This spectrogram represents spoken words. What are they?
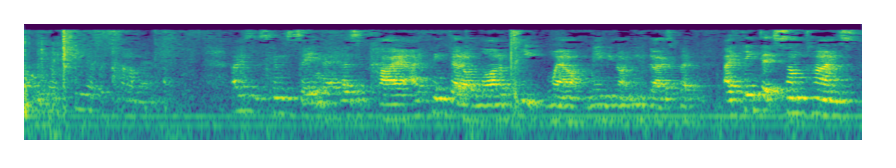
Oh, she have a comment. I was just gonna say that Hezekiah, I think a lot of people, well, maybe not you guys, but I think that sometimes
